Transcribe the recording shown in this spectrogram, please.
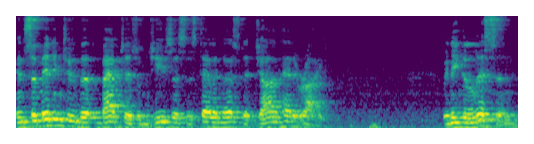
In submitting to the baptism, Jesus is telling us that John had it right. We need to listen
